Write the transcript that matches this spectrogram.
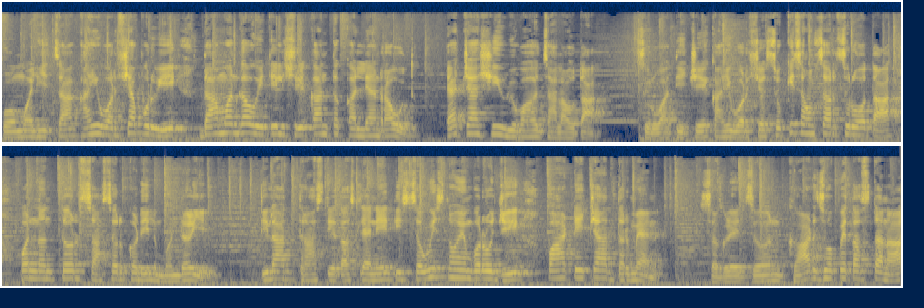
कोमल हिचा काही वर्षापूर्वी दामणगाव येथील श्रीकांत कल्याण राऊत त्याच्याशी विवाह झाला होता. सुरुवातीचे काही वर्ष सुखी संसार सुरू होता पण नंतर सासरकडील मंडळी तिला त्रास देत असल्याने ती सव्वीस नोव्हेंबर रोजी पहाटेच्या दरम्यान सगळेजण गाढ झोपेत असताना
